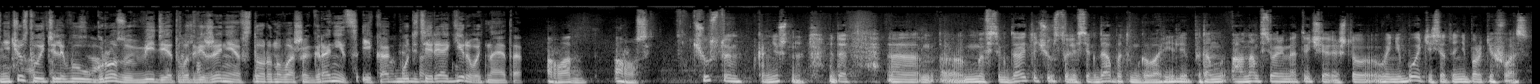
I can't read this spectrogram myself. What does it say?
Не чувствуете ли вы угрозу в виде этого движения в сторону ваших границ и как будете реагировать на это? Чувствуем, конечно. Это, э, э, мы всегда это чувствовали, всегда об этом говорили. Потому, а нам все время отвечали, что вы не бойтесь, это не против вас.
